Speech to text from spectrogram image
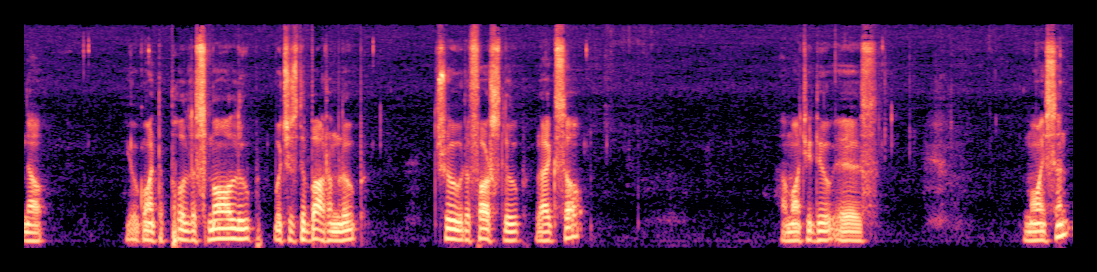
Now you're going to pull the small loop which is the bottom loop through the first loop like so. And what you do is moisten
